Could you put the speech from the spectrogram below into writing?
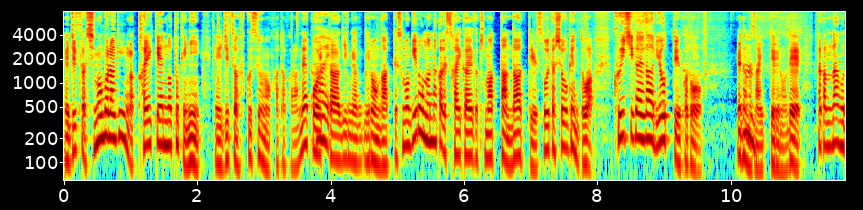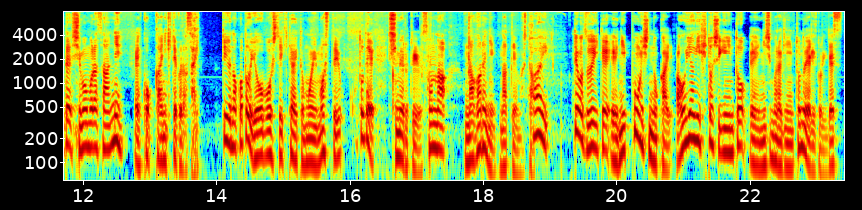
えー実は下村議員が会見の時に、えー実は複数の方からね、こういった議論議論があって、その議論の中で再開が決まったんだっていう、そういった証言とは食い違いがあるよっていうことを枝野さん言ってるので、だからなので下村さんに、えー国会に来てください。っていうようなことを要望していきたいと思いますということで締めるという、そんな流れになっていました。はい。では続いて、えー日本維新の会、青柳仁議員と、えー西村議員とのやり取りです。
